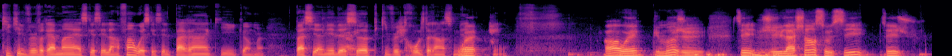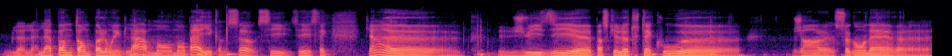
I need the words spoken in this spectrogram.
qui qui le veut vraiment? Est-ce que c'est l'enfant ou est-ce que c'est le parent qui est comme passionné de ça puis qui veut trop le transmettre? Ah oui, puis moi, j'ai eu la chance aussi, la, la, pomme tombe pas loin de l'arbre. Mon, mon, père, il est comme ça aussi. Fait quand euh, je lui ai dit, euh, parce que là, tout à coup, euh, genre secondaire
